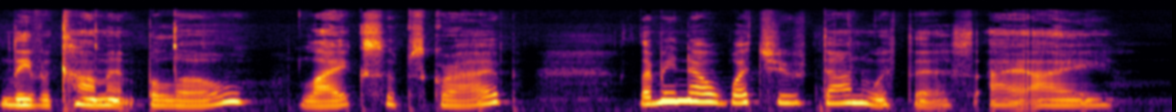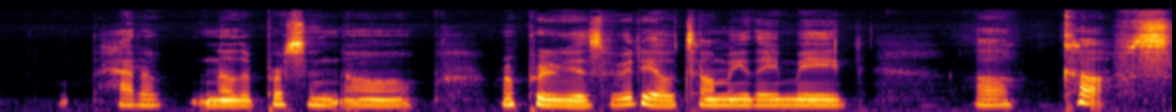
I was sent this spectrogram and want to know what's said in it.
leave a comment below, like, subscribe let me know what you've done with this. I, I had a, another person uh, on a previous video tell me they made uh, cuffs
